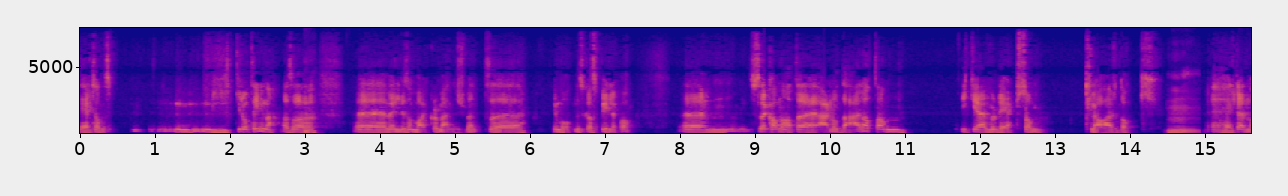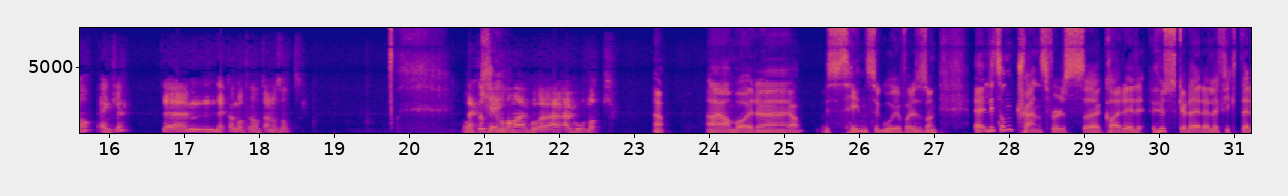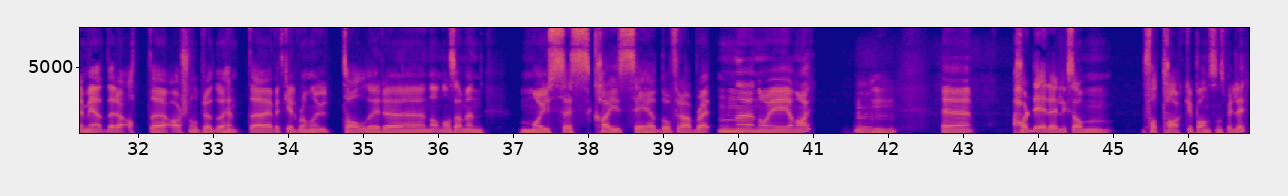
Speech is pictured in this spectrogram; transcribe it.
helt sånn mikroting. da. Altså eh, Veldig sånn micromanagement eh, i måten du skal spille på. Um, så det kan hende at det er noe der, at han ikke er vurdert som klar nok Mm. helt ennå, egentlig. Det, det kan godt hende at det er noe sånt. Det er ikke noe tvil om at han er, er, er god nok. Nei, han var eh, ja, sinnssykt god i forrige sesong. Eh, Litt sånn transfers, eh, karer. Husker dere, eller fikk dere med dere, at eh, Arsenal prøvde å hente Jeg vet ikke helt hvordan man uttaler navnet hans, men Moises Caicedo fra Brighton nå i januar? Mm. Eh, har dere liksom fått taket på han som spiller?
